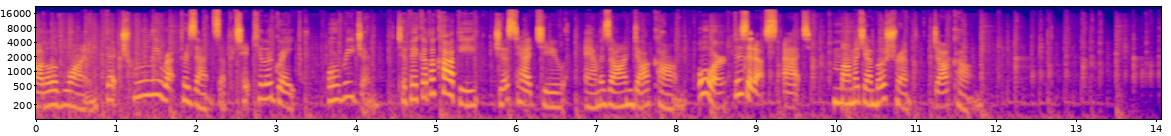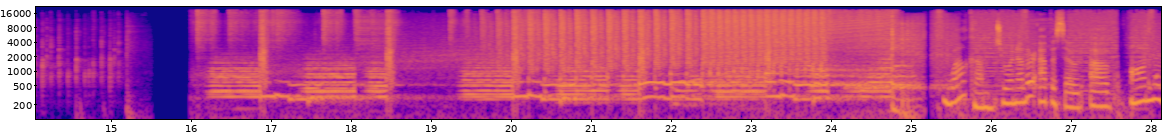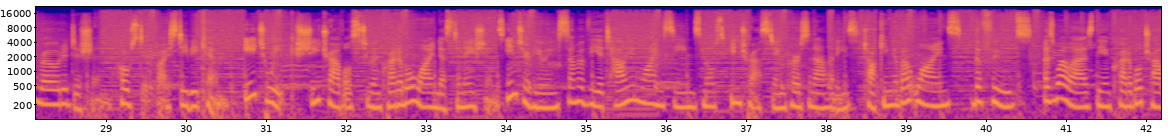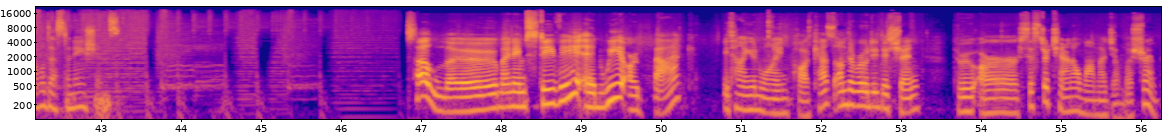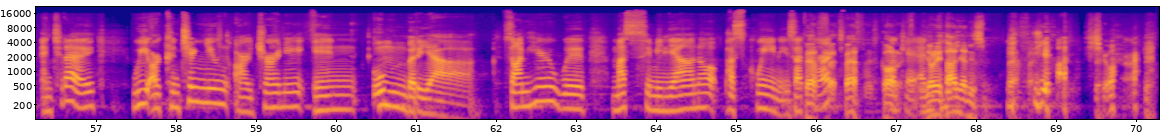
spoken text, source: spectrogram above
bottle of wine that truly represents a particular grape or region. To pick up a copy, just head to Amazon.com or visit us at MamaJumboShrimp.com. Welcome to another episode of On the Road Edition, hosted by Stevie Kim. Each week, she travels to incredible wine destinations, interviewing some of the Italian wine scene's most interesting personalities, talking about wines, the foods, as well as the incredible travel destinations. Hello, my name's Stevie, and we are back, Italian Wine Podcast, on the road edition through our sister channel, Mama Jumbo Shrimp. And today, we are continuing our journey in Umbria. So I'm here with Massimiliano Pasquini. Is that correct? Perfect, perfect, correct. Okay, and Your he- Italian is perfect. yeah, sure.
